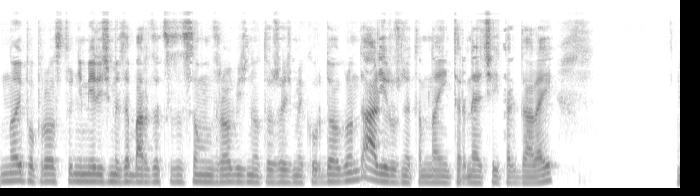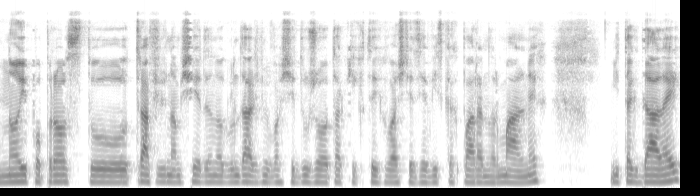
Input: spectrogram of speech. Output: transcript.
No i po prostu nie mieliśmy za bardzo co ze sobą zrobić, no to żeśmy kurde oglądali różne tam na internecie i tak dalej. No i po prostu trafił nam się jeden, oglądaliśmy właśnie dużo o takich tych właśnie zjawiskach paranormalnych i tak dalej.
